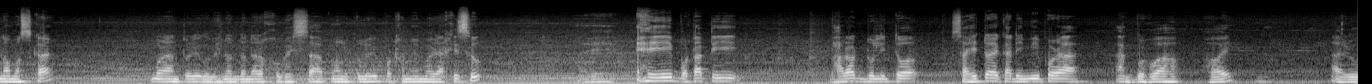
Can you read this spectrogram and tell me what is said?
নমস্কাৰ। মোৰ আন্তৰিক অভিনন্দন আৰু শুভেচ্ছা আপোনালোকলৈ প্ৰথমে মই ৰাখিছোঁ। এই- এই বঁটাটি ভাৰত দলিত সাহিত্য একাডেমীৰ পৰা আগবঢ়োৱা হয় আৰু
